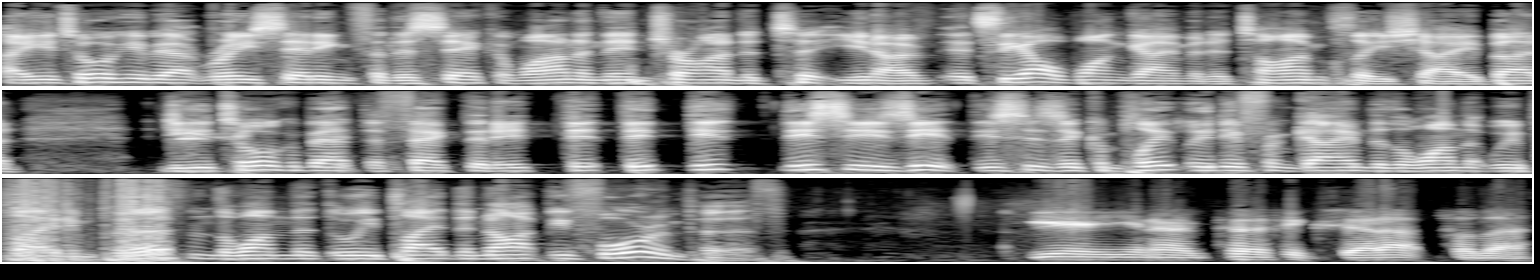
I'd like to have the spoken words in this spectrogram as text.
are you talking about resetting for the second one and then trying to, t- you know, it's the old one game at a time cliche, but do you talk about the fact that it, th- th- th- this is it? This is a completely different game to the one that we played in Perth and the one that we played the night before in Perth? yeah, you know, perfect setup for the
